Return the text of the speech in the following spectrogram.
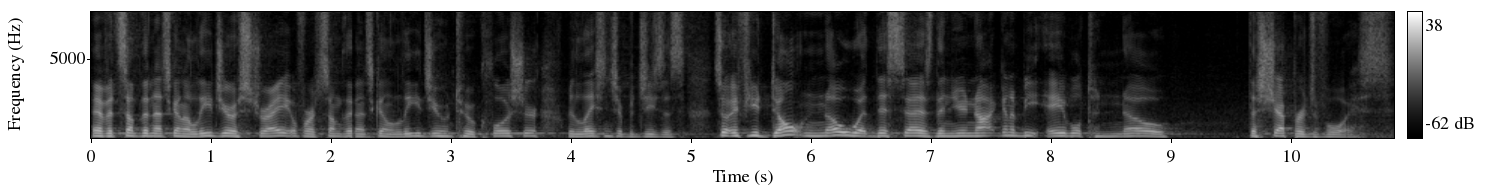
If it's something that's going to lead you astray, or if it's something that's going to lead you into a closer relationship with Jesus. So, if you don't know what this says, then you're not going to be able to know the shepherd's voice.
